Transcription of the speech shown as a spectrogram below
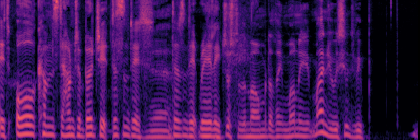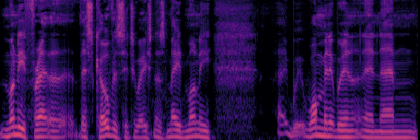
It all comes down to budget, doesn't it? Yeah. Doesn't it really? Just at the moment, I think money, mind you, we seem to be money for uh, this COVID situation has made money. One minute we're in, in um,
